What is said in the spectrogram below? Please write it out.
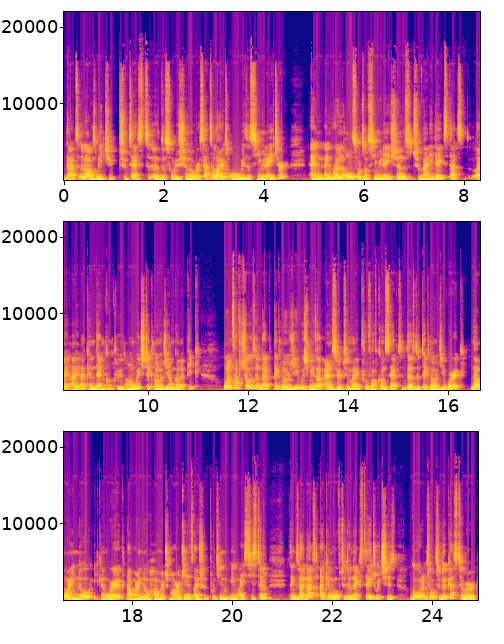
that allows me to, to test uh, the solution over satellite or with a simulator and, and run all sorts of simulations to validate that I, I, can then conclude on which technology I'm going to pick. Once I've chosen that technology, which means I've answered to my proof of concept, does the technology work? Now I know it can work. Now I know how much margins I should put in, in my system, things like that. I can move to the next stage, which is go and talk to the customer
